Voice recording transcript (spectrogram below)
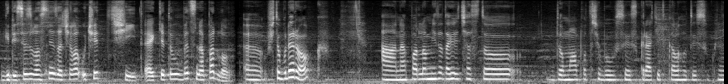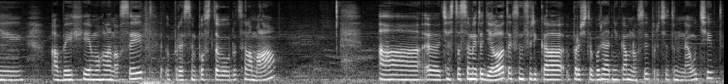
Kdy jsi vlastně začala učit šít a jak tě to vůbec napadlo? Uh, už to bude rok a napadlo mě to tak, že často doma potřebuju si zkrátit kalhoty, sukni, abych je mohla nosit, protože jsem postavou docela malá. A e, často se mi to dělo, tak jsem si říkala, proč to pořád někam nosit, proč se to nenaučit.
